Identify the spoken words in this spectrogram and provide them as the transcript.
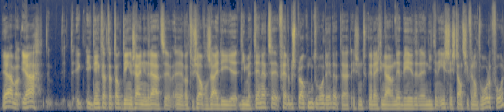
Ja, maar ja, ik, ik denk dat dat ook dingen zijn, inderdaad, uh, wat u zelf al zei, die, uh, die met Tenet uh, verder besproken moeten worden. Dat, daar is natuurlijk een regionale netbeheerder niet in eerste instantie verantwoordelijk voor.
